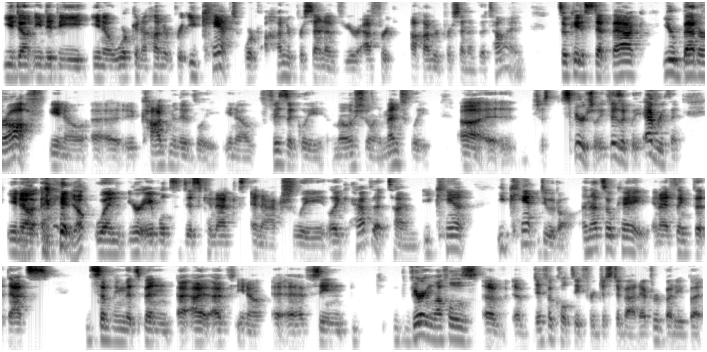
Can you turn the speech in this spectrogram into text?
You don't need to be, you know, working 100 you can't work 100% of your effort 100% of the time. It's okay to step back. You're better off, you know, uh, cognitively, you know, physically, emotionally, mentally, uh, just spiritually, physically, everything, you know, Yep. Yep. when you're able to disconnect and actually like have that time. You can't you can't do it all, and that's okay. And I think that that's something that's been I, I've you know I've seen varying levels of, of difficulty for just about everybody, but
